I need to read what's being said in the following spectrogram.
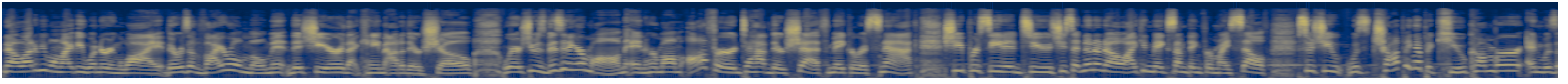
Now, a lot of people might be wondering why. There was a viral moment this year that came out of their show where she was visiting her mom and her mom offered to have their chef make her a snack. She proceeded to, she said, no, no, no, I can make something for myself. So she was chopping up a cucumber and was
